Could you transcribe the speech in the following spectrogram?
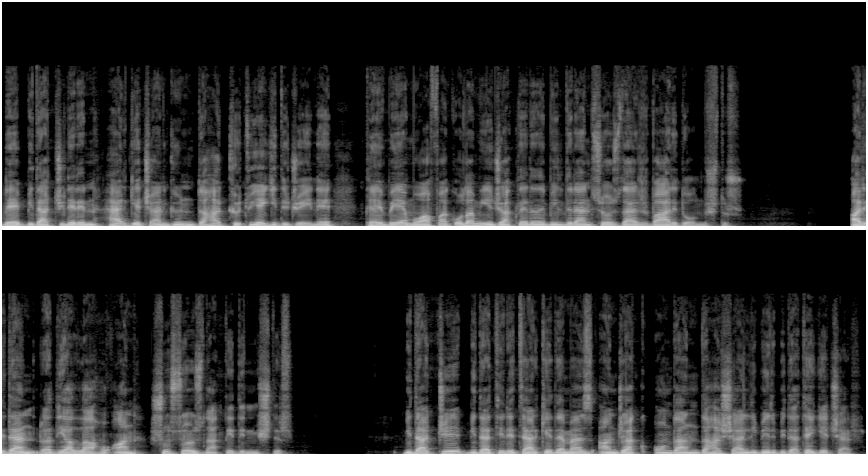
ve bidatçilerin her geçen gün daha kötüye gideceğini, tevbeye muvaffak olamayacaklarını bildiren sözler varid olmuştur. Ali'den radıyallahu an şu söz nakledilmiştir. Bidatçı bidatini terk edemez ancak ondan daha şerli bir bidate geçer.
